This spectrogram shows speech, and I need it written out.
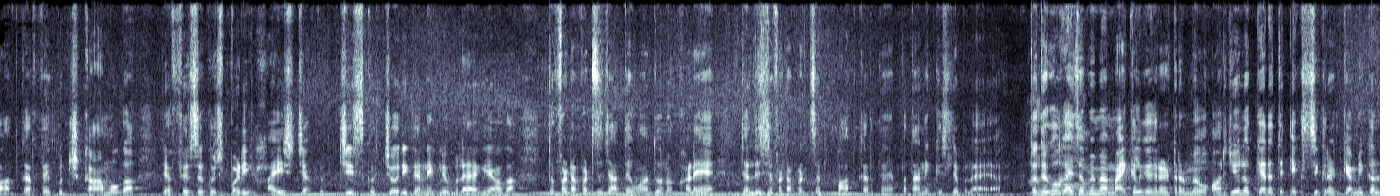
बात करते कुछ काम होगा या फिर से कुछ बड़ी हाइस्ट या कुछ चीज़ को चोरी करने के लिए बुलाया गया होगा। तो फटाफट से जाते हैं वहाँ दोनों खड़े हैं। जल्दी से फटाफट से बात करते हैं पता नहीं किस लिए बुलाया यार। तो देखो गाइस अभी मैं माइकल के करेक्टर में हूँ और ये लोग कह रहे थे एक सीक्रेट केमिकल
